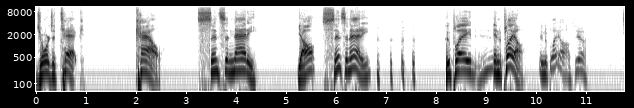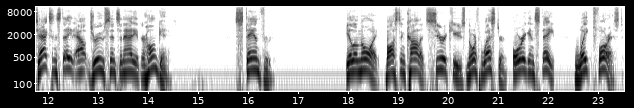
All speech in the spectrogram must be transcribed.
Georgia Tech, Cal, Cincinnati. Y'all, Cincinnati, who played in the playoff. in the playoffs. Yeah. Jackson State outdrew Cincinnati at their home games. Stanford, Illinois, Boston College, Syracuse, Northwestern, Oregon State, Wake Forest,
